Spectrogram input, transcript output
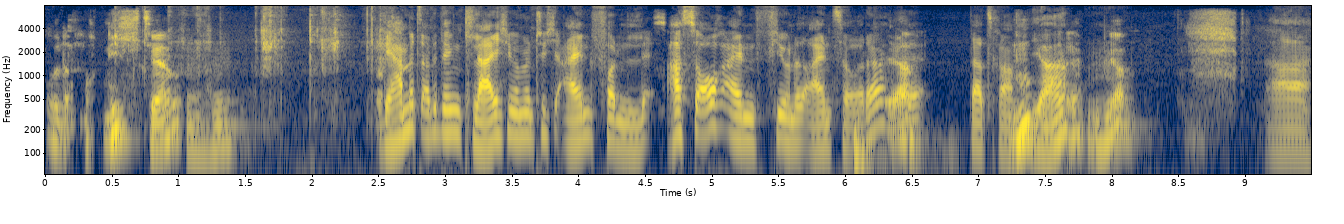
oder auch nicht, ja. Mhm. Wir haben jetzt alle den gleichen, wir haben natürlich einen von. Hast du auch einen 401er, oder? Ja. Bertram. Hm? Ja. Mhm. ja. Ah.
